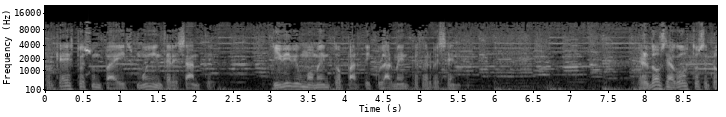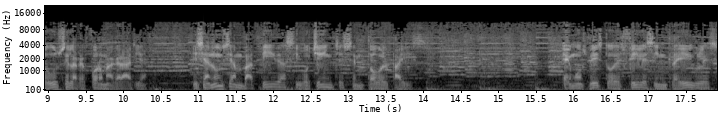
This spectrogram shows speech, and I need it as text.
porque esto es un país muy interesante y vive un momento particularmente efervescente. El 2 de agosto se produce la reforma agraria y se anuncian batidas y bochinches en todo el país. Hemos visto desfiles increíbles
